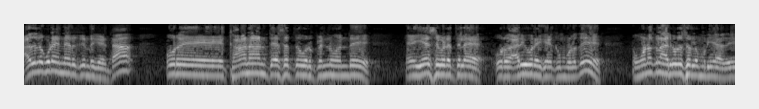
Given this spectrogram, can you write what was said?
அதுல கூட என்ன இருக்குன்னு கேட்டா ஒரு கானான் தேசத்து ஒரு பெண் வந்து இயேசு இயேசுவிடத்துல ஒரு அறிவுரை கேட்கும் பொழுது உனக்கெல்லாம் அறிவுரை சொல்ல முடியாது.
